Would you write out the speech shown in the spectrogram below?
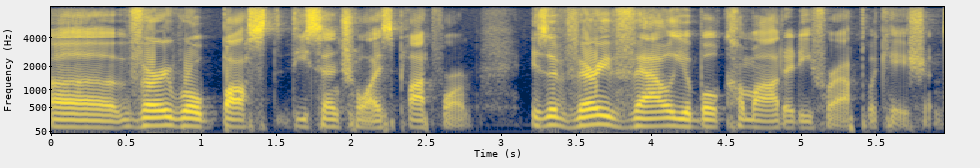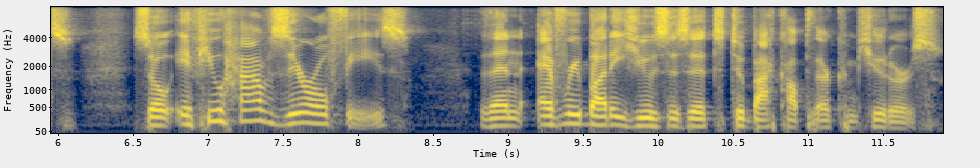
uh, very robust decentralized platform, is a very valuable commodity for applications. So if you have zero fees, then everybody uses it to back up their computers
